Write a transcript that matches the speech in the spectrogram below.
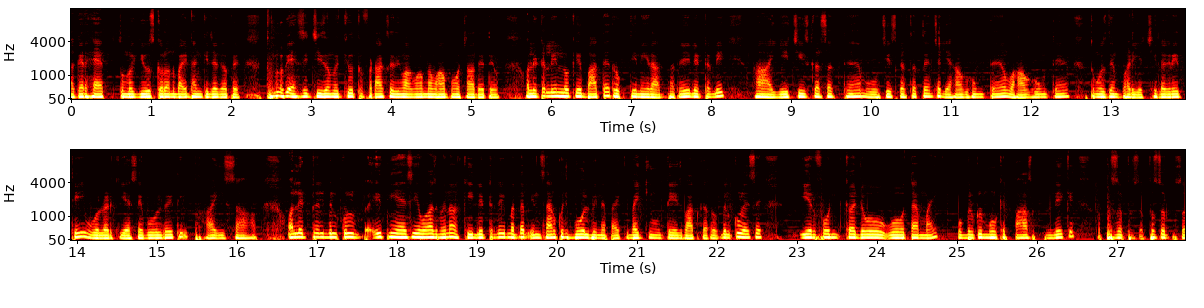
अगर है तो तुम लोग यूज़ करो ना भाई ढंग की जगह पे। तुम लोग ऐसी चीज़ों में क्यों तो फटाक से दिमाग में वहाँ पहुँचा देते हो? और लिटरली इन लोग की बातें रुकती नहीं रात भर। ये लिटरली हाँ ये चीज़ कर सकते हैं हम वो चीज़ कर सकते हैं, चल यहाँ घूमते हैं, वहाँ घूमते हैं। तुम उस दिन बड़ी अच्छी लग रही थी, वो लड़की ऐसे बोल रही थी, भाई साहब। और लिटरली बिल्कुल इतनी ऐसी आवाज़ में ना कि लिटरली मतलब इंसान कुछ बोल भी ना पाए कि भाई क्यों तेज़ बात कर रहे हो? बिल्कुल ऐसे ईयरफोन का जो वो होता है माइक वो बिल्कुल मुँह के पास लेके और पुसर पुसर पुसर पुसर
